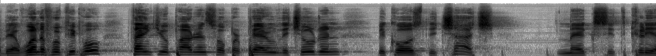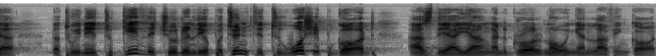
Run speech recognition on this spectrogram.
they are wonderful people. Thank you, parents, for preparing the children because the church makes it clear that we need to give the children the opportunity to worship God as they are young and grow knowing and loving God.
